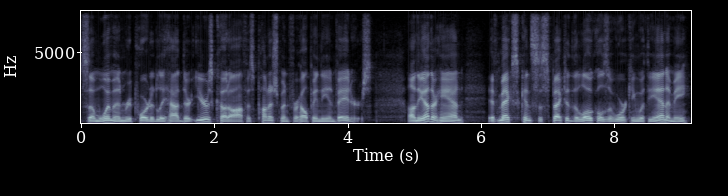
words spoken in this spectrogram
Some women reportedly had their ears cut off as punishment for helping the invaders. On the other hand, if Mexicans suspected the locals of working with the enemy,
